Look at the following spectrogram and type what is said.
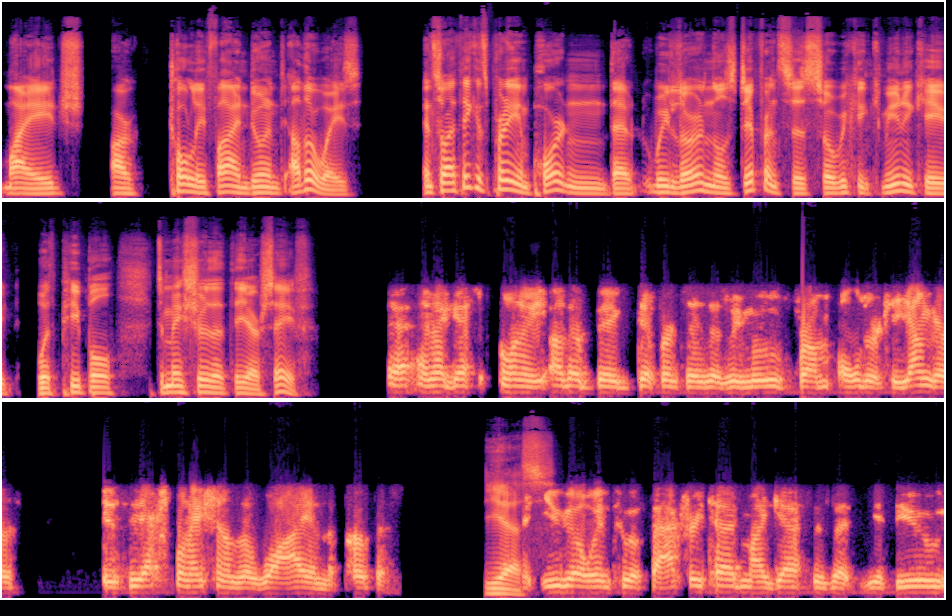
my age are totally fine doing it other ways. And so I think it's pretty important that we learn those differences so we can communicate with people to make sure that they are safe. And I guess one of the other big differences as we move from older to younger is the explanation of the why and the purpose. Yes. If you go into a factory, Ted, my guess is that if you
